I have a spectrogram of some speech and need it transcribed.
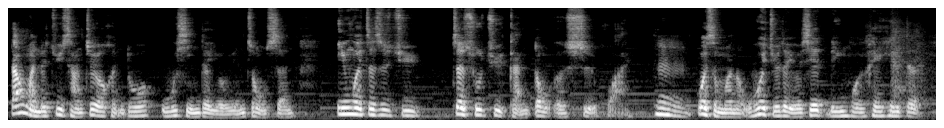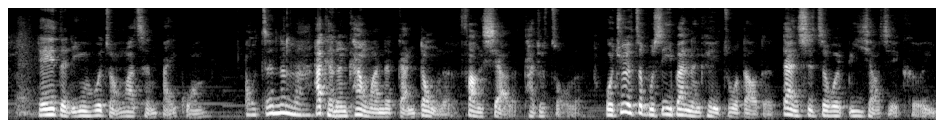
当晚的剧场就有很多无形的有缘众生，因为这是剧这出剧感动而释怀。嗯，为什么呢？我会觉得有些灵魂黑黑的，黑黑的灵魂会转化成白光。哦，真的吗？他可能看完了，感动了，放下了，他就走了。我觉得这不是一般人可以做到的，但是这位 B 小姐可以，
